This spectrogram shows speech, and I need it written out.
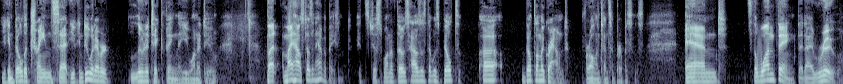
you can build a train set, you can do whatever lunatic thing that you want to do. But my house doesn't have a basement. It's just one of those houses that was built uh, built on the ground for all intents and purposes. And it's the one thing that I rue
